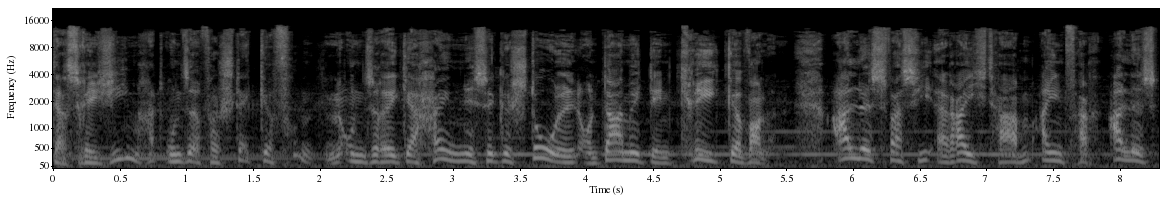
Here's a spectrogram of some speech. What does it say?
Das Regime hat unser Versteck gefunden, unsere Geheimnisse gestohlen und damit den Krieg gewonnen. Alles, was sie erreicht haben, einfach alles,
